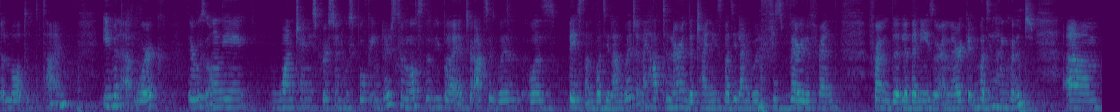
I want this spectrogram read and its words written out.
a lot of the time. Even at work, there was only one Chinese person who spoke English. So most of the people I interacted with was based on body language, and I had to learn the Chinese body language, which is very different from the Lebanese or American body language. Um,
